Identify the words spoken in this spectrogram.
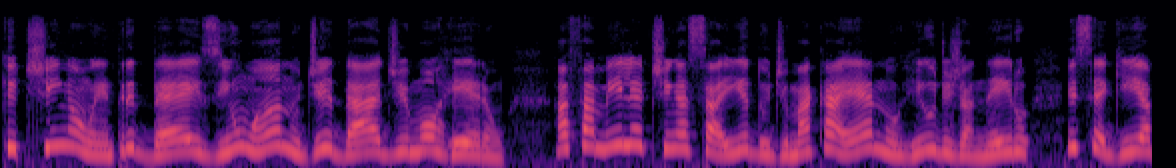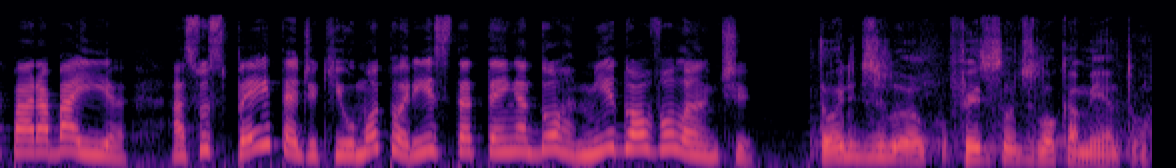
que tinham entre 10 e 1 ano de idade, morreram. A família tinha saído de Macaé, no Rio de Janeiro, e seguia para a Bahia. A suspeita é de que o motorista tenha dormido ao volante. Então ele fez o seu deslocamento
